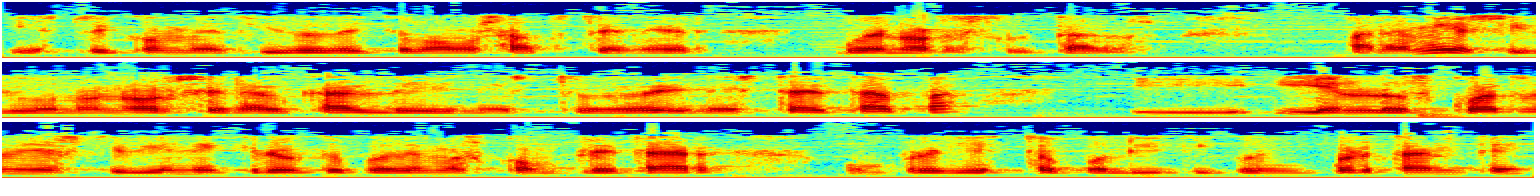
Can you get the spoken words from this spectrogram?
y estoy convencido de que vamos a obtener buenos resultados. Para mí ha sido un honor ser alcalde en, esto, en esta etapa y, en los cuatro años que viene creo que podemos completar un proyecto político importante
